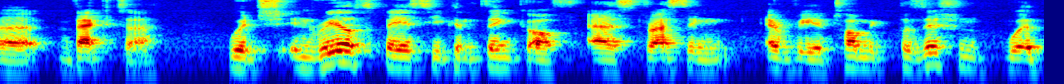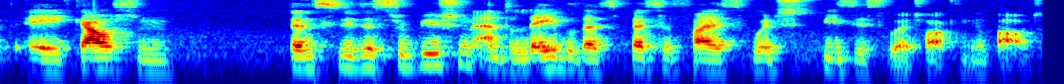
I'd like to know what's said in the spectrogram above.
uh, vector, which in real space you can think of as dressing every atomic position with a Gaussian density distribution and a label that specifies which species we're talking about.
